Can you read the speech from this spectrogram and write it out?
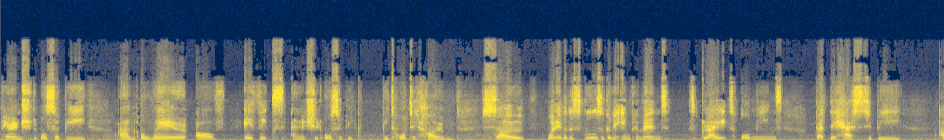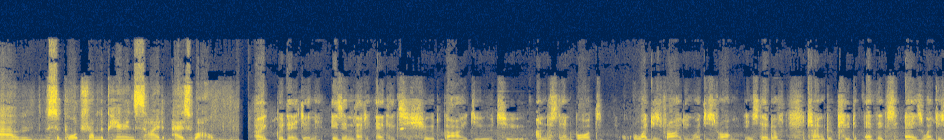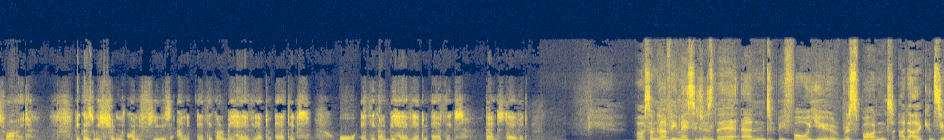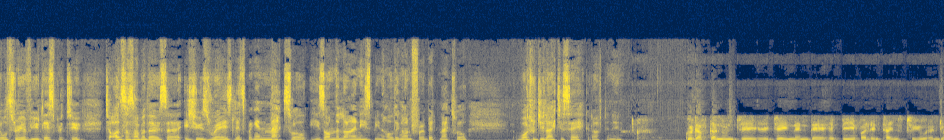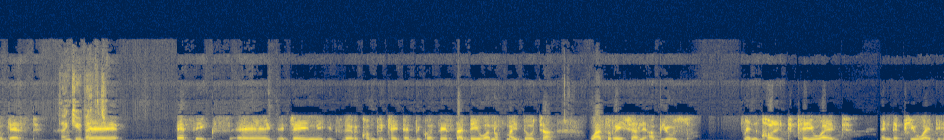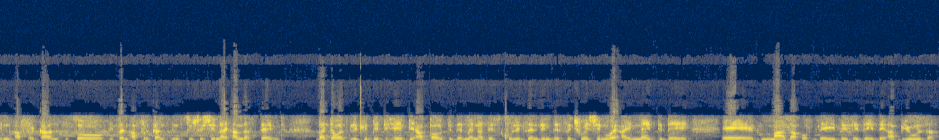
Parents should also be um, aware of ethics, and it should also be be taught at home. So whatever the schools are going to implement, it's great, all means, but there has to be um, support from the parents' side as well. Hi, good day, Jenny. Isn't that ethics should guide you to understand both what is right and what is wrong instead of trying to treat ethics as what is right? Because we shouldn't confuse unethical behavior to ethics or ethical behavior to ethics. Thanks, David. Oh, some lovely messages there. and before you respond, I, I, can see all three of you desperate to, to answer some of those uh, issues raised. Let's bring in Maxwell. He's on the line. He's been holding on for a bit. Maxwell, what would you like to say? Good afternoon. Good afternoon, Jane, and uh, happy Valentine's to you and your guest. Thank you. Uh, ethics, uh, Jane, it's very complicated because yesterday one of my daughter was racially abused and called K word and the P word in Afrikaans. So it's an African institution, I understand. But I was a little bit happy about the manner the school is ending the situation where I met the uh, mother of the, the, the, the, the abuser.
